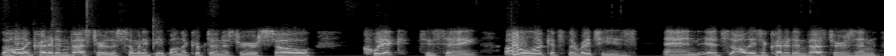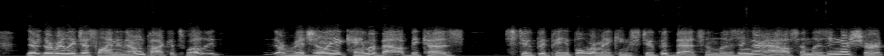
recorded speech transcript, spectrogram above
the whole accredited investor. There's so many people in the crypto industry are so quick to say, "Oh, look, it's the Richies and it's all these accredited investors, and they're they're really just lining their own pockets." Well, it, originally it came about because stupid people were making stupid bets and losing their house and losing their shirt,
